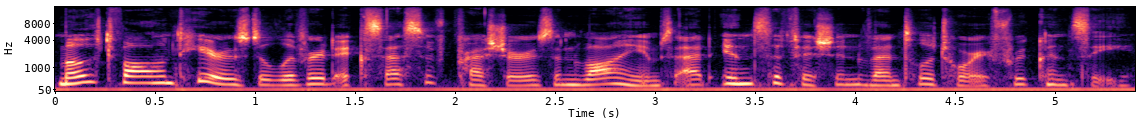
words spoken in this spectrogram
Most volunteers delivered excessive pressures and volumes at insufficient ventilatory frequency.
